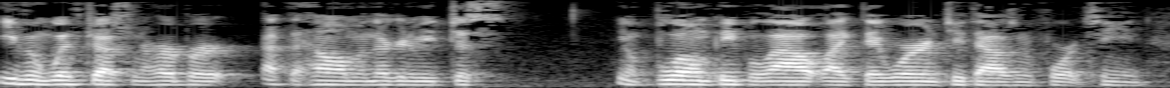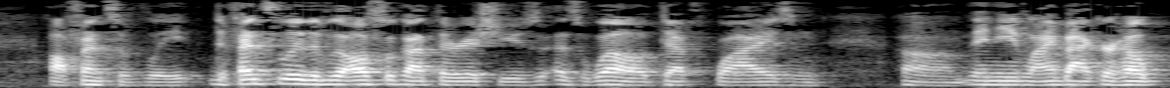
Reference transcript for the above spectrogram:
even with Justin Herbert at the helm, and they're going to be just, you know, blowing people out like they were in 2014 offensively. Defensively, they've also got their issues as well, depth wise, and um, they need linebacker help,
